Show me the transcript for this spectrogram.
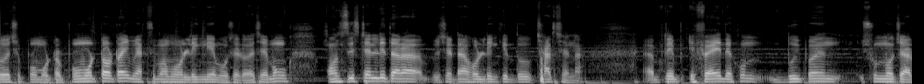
রয়েছে প্রোমোটার প্রোমোটারটাই ম্যাক্সিমাম হোল্ডিং নিয়ে বসে রয়েছে এবং কনসিস্টেন্টলি তারা সেটা হোল্ডিং কিন্তু ছাড়ছে না। আপনি এফআই দেখুন দুই পয়েন্ট শূন্য চার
